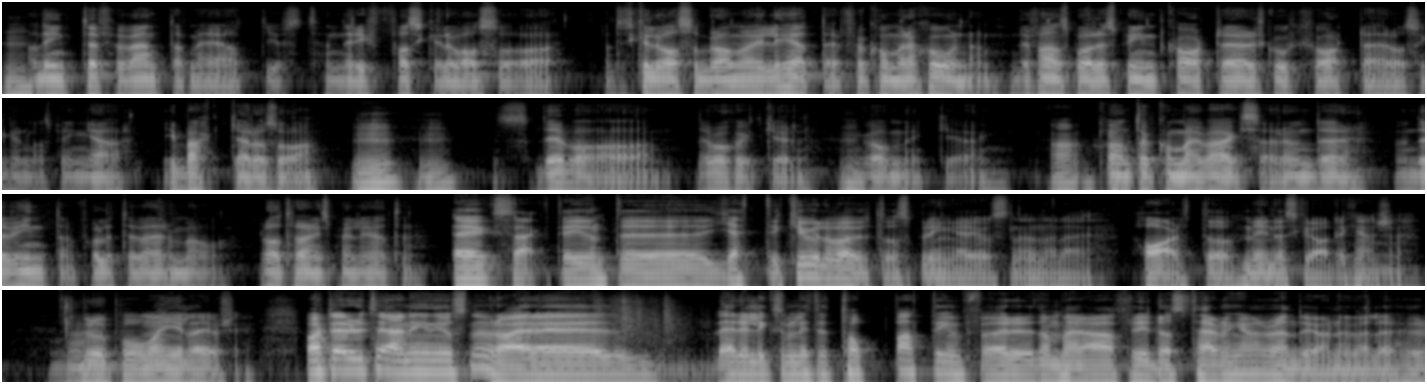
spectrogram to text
Mm. Jag hade inte förväntat mig att just Teneriffa skulle vara så, att det skulle vara så bra möjligheter för kombinationen. Det fanns både sprintkartor, skogskartor och så kunde man springa i backar och så. Mm. Mm. Så det var, det var skitkul. Det Mm. gav mycket Ja, kul. skönt att komma iväg så här under, under vintern, få lite värme och bra träningsmöjligheter. Exakt, det är ju inte jättekul att vara ute och springa just nu när det är halt och minusgrader kanske. Det beror på vad man gillar i och för sig. Vart är du i träningen just nu då? Är det, är det liksom lite toppat inför de här friidrottstävlingarna du ändå gör nu eller hur,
